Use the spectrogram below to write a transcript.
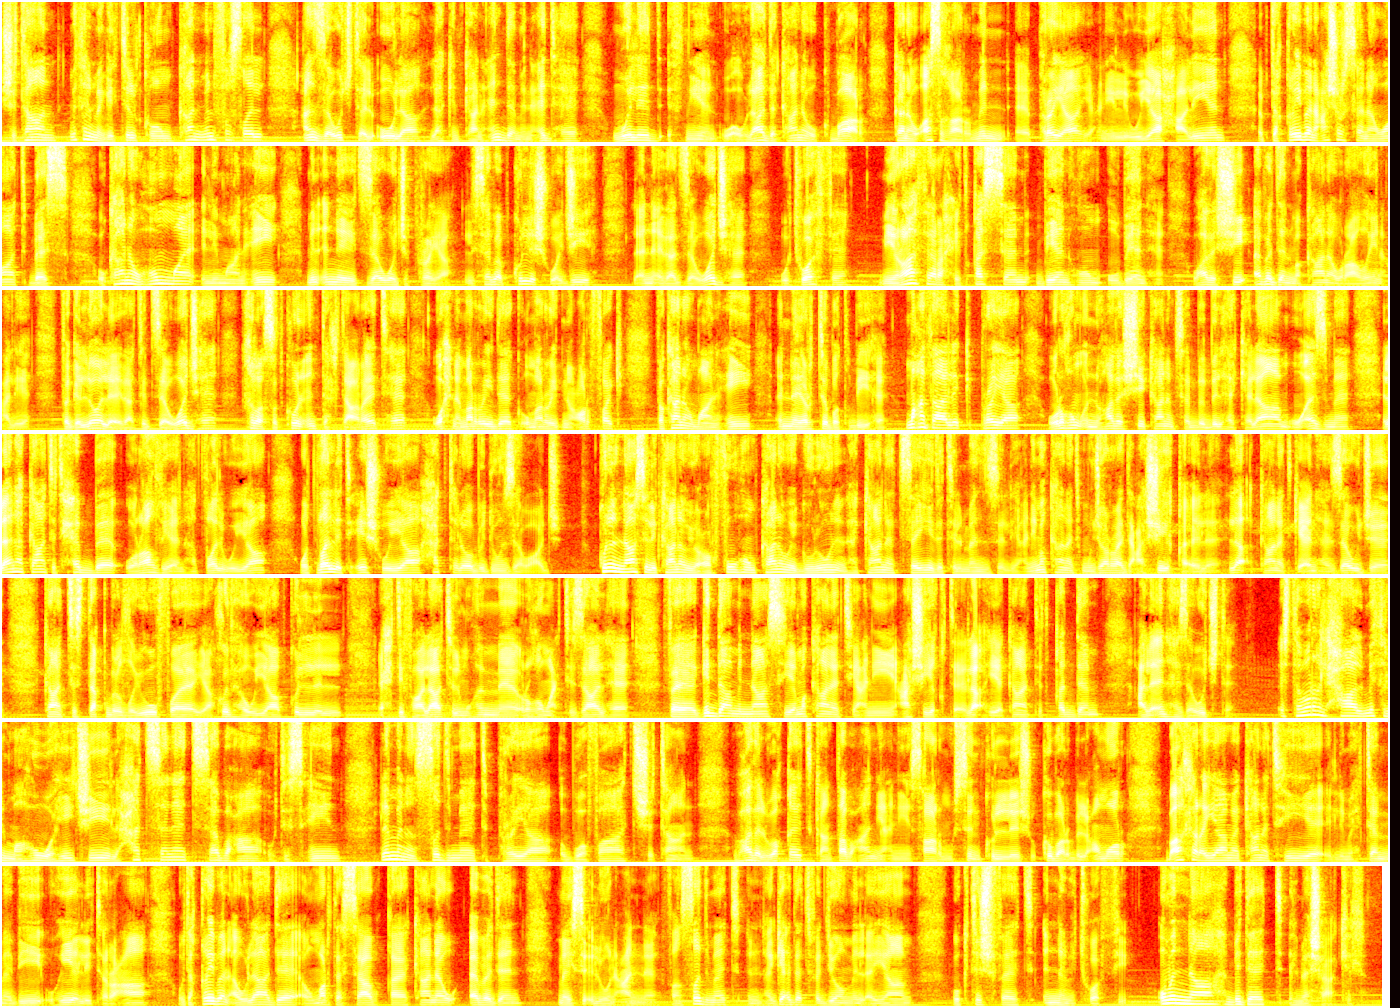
شتان مثل ما قلت لكم كان منفصل عن زوجته الأولى لكن كان عنده من عندها ولد اثنين وأولاده كانوا كبار كانوا أصغر من آه، بريا يعني اللي وياه حاليا بتقريبا عشر سنوات بس. وكانوا هم اللي مانعيه من أنه يتزوج بريا لسبب كلش وجيه لأنه إذا تزوجها وتوفى ميراثه راح يتقسم بينهم وبينها وهذا الشيء ابدا ما كانوا راضين عليه. فقالوا له إذا تتزوجها خلص تكون أنت اختاريتها وإحنا ما نريدك وما نريد نعرفك. فكانوا مانعيه إنه يرتبط بيها. مع ذلك بريا ورغم إنه هذا الشيء كان مسبب لها كلام وأزمة لأنها كانت تحبه وراضية إنها تظل وياه وتظل تعيش وياه حتى لو بدون زواج. كل الناس اللي كانوا يعرفوهم كانوا يقولون إنها كانت سيدة المنزل يعني ما كانت مجرد عشيقة له لا كانت كأنها زوجة كانت تستقبل ضيوفه يأخذها وياه بكل الاحتفالات المهمة رغم اعتزالها. فقدام الناس هي ما كانت يعني عشيقته لا هي كانت تتقدم على إنها زوجته. استمر الحال مثل ما هو هيجي لحد سنة 97 لما انصدمت بريا بوفاة شتان. بهذا الوقت كان طبعا يعني صار مسن كلش وكبر بالعمر. بآخر أيامه كانت هي اللي مهتمة به وهي اللي ترعاه وتقريبا أولاده أو مرته السابقة كانوا أبدا ما يسألون عنه. فانصدمت إنها قعدت في يوم من الأيام واكتشفت إنه متوفي. ومنه بدت المشاكل.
